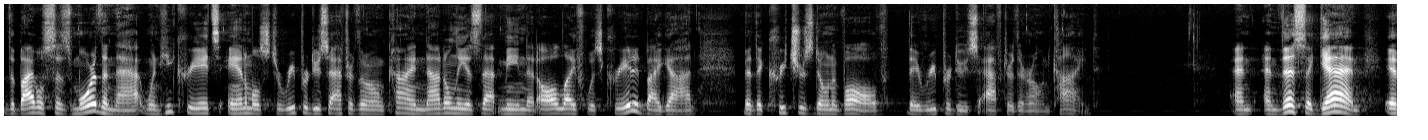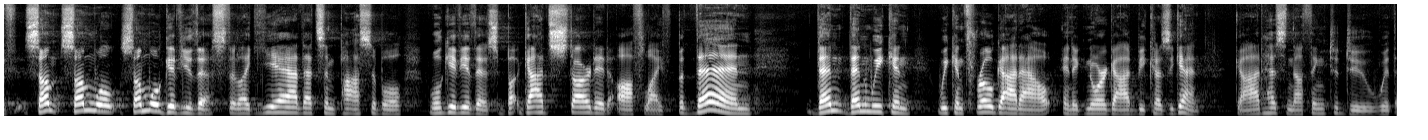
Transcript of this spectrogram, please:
the Bible says more than that. When he creates animals to reproduce after their own kind, not only does that mean that all life was created by God, but the creatures don't evolve, they reproduce after their own kind. And, and this again, if some, some, will, some will give you this. They're like, yeah, that's impossible. We'll give you this. But God started off life. But then, then, then we can we can throw God out and ignore God because, again, God has nothing to do with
